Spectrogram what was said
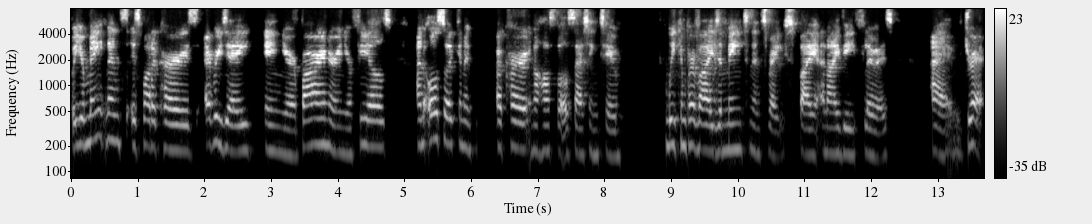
But your maintenance is what occurs every day in your barn or in your field. And also, it can occur in a hospital setting too. We can provide a maintenance rate by an IV fluid um, drip.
